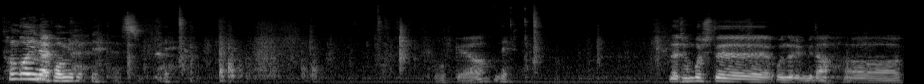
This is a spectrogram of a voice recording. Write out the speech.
선거인의 네. 범위를 네. 됐습니다. 네. 볼게요. 네. 네, 정보시대 오늘입니다. 어,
